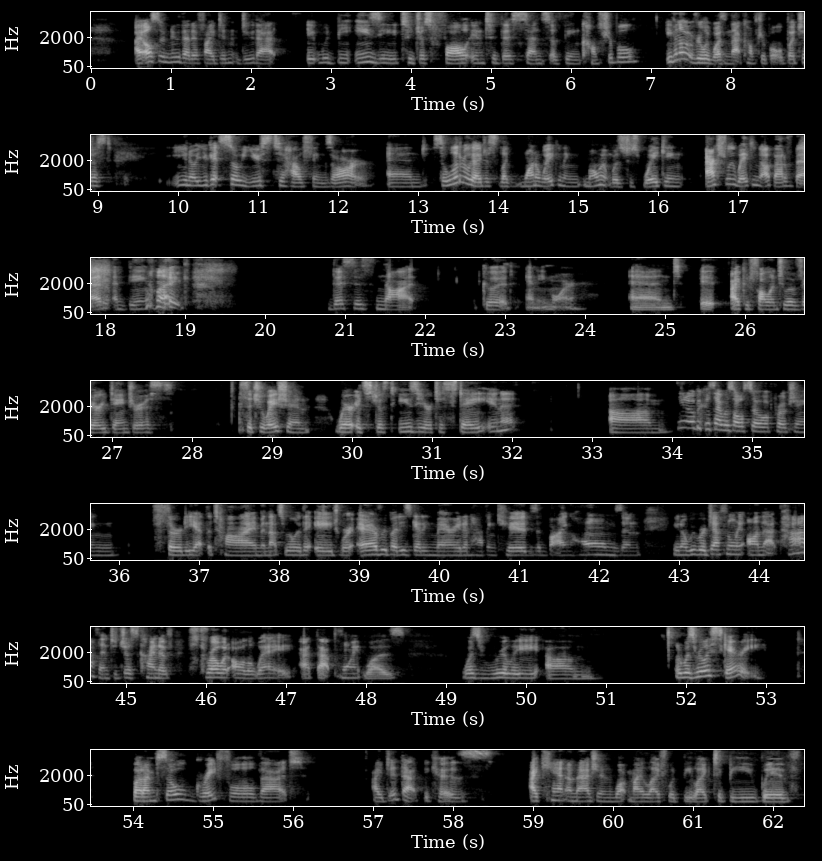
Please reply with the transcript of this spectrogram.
I also knew that if I didn't do that it would be easy to just fall into this sense of being comfortable, even though it really wasn't that comfortable, but just, you know, you get so used to how things are. And so literally I just like one awakening moment was just waking, actually waking up out of bed and being like, this is not good anymore. And it, I could fall into a very dangerous situation where it's just easier to stay in it um, you know, because I was also approaching 30 at the time, and that's really the age where everybody's getting married and having kids and buying homes. And, you know, we were definitely on that path, and to just kind of throw it all away at that point was was really um, it was really scary. But I'm so grateful that I did that because I can't imagine what my life would be like to be with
